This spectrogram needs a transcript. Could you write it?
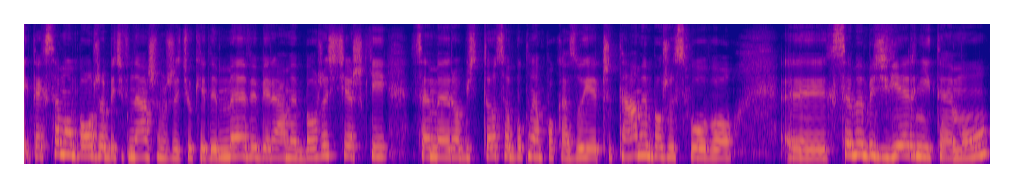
I tak samo może być w naszym życiu, kiedy my wybieramy Boże ścieżki, chcemy robić to, co Bóg nam pokazuje, czytamy Boże Słowo, chcemy być wierni temu,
